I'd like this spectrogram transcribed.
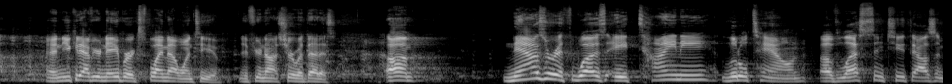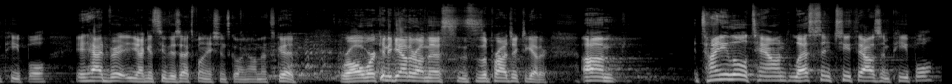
and you could have your neighbor explain that one to you if you're not sure what that is. Um, Nazareth was a tiny little town of less than 2,000 people. It had very, I can see there's explanations going on. That's good. We're all working together on this. This is a project together. Um, tiny little town, less than 2,000 people.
